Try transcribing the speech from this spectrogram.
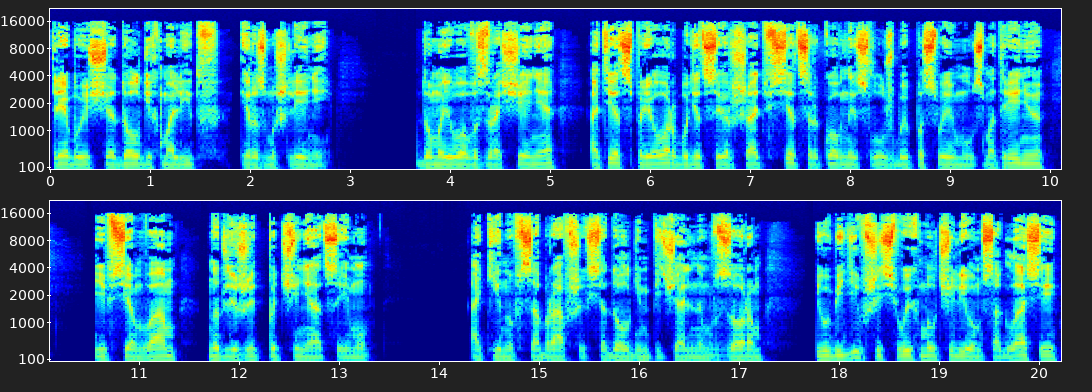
требующая долгих молитв и размышлений. До моего возвращения отец Приор будет совершать все церковные службы по своему усмотрению, и всем вам надлежит подчиняться ему. Окинув собравшихся долгим печальным взором, и, убедившись в их молчаливом согласии,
